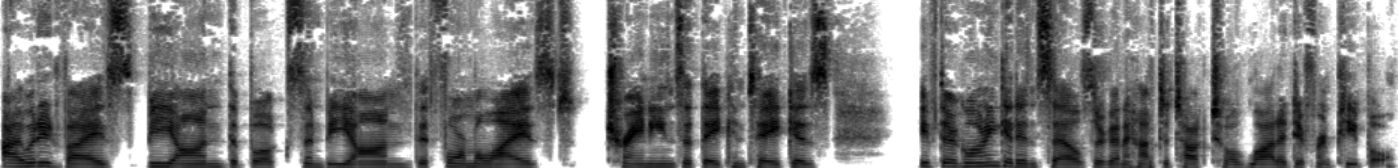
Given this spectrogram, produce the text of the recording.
I would advise beyond the books and beyond the formalized trainings that they can take is if they're going to get in sales, they're going to have to talk to a lot of different people.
